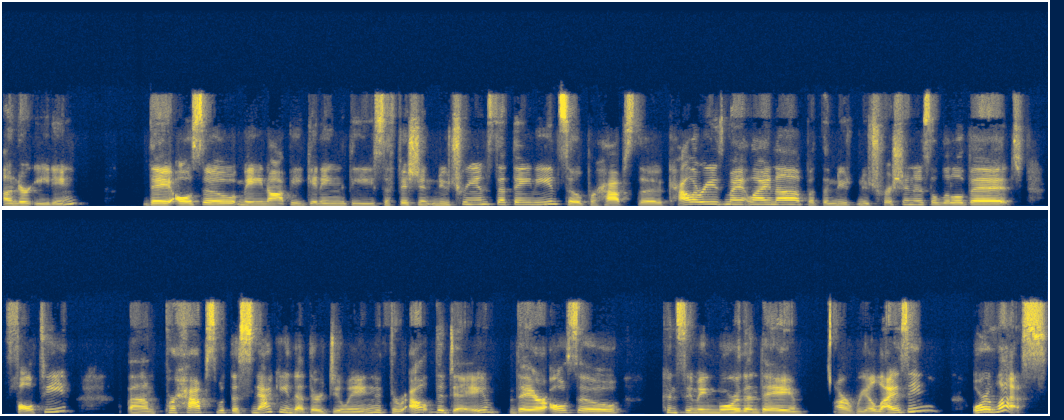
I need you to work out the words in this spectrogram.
under eating. They also may not be getting the sufficient nutrients that they need. So perhaps the calories might line up, but the nu- nutrition is a little bit faulty. Um, perhaps with the snacking that they're doing throughout the day, they are also consuming more than they are realizing or less,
